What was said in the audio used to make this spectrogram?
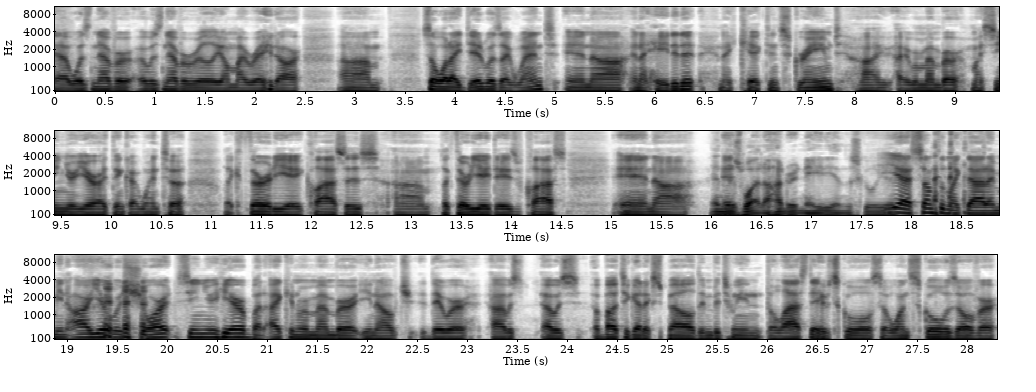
right. it was never it was never really on my radar. Um, so what I did was I went and uh, and I hated it and I kicked and screamed. I, I remember my senior year. I think I went to like 38 classes, um, like 38 days of class, and uh, And there's what 180 in the school year. yeah, something like that. I mean, our year was short senior year, but I can remember, you know, they were. I was I was about to get expelled in between the last day of school. So once school was over,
